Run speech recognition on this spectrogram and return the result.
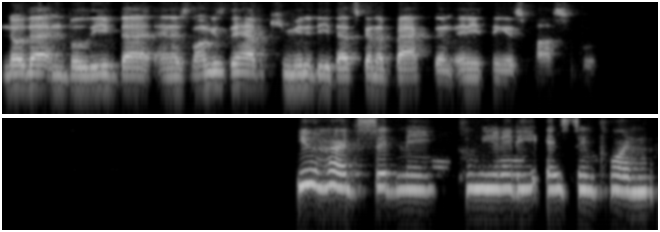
know that and believe that. And as long as they have a community that's going to back them, anything is possible. You heard Sidney, community is important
